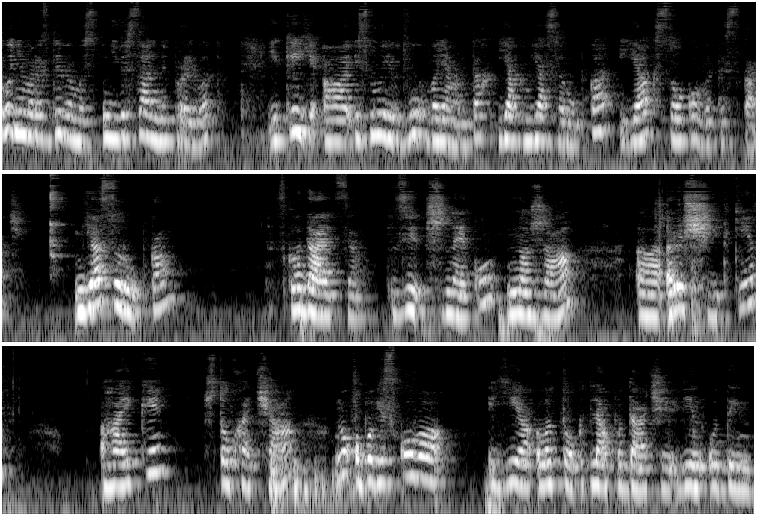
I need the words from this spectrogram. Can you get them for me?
Сьогодні ми роздивимось універсальний прилад, який а, існує в двох варіантах: як м'ясорубка і як соковитискач. М'ясорубка складається з шнеку, ножа, а, решітки, гайки, штовхача. Ну, обов'язково є лоток для подачі, він один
